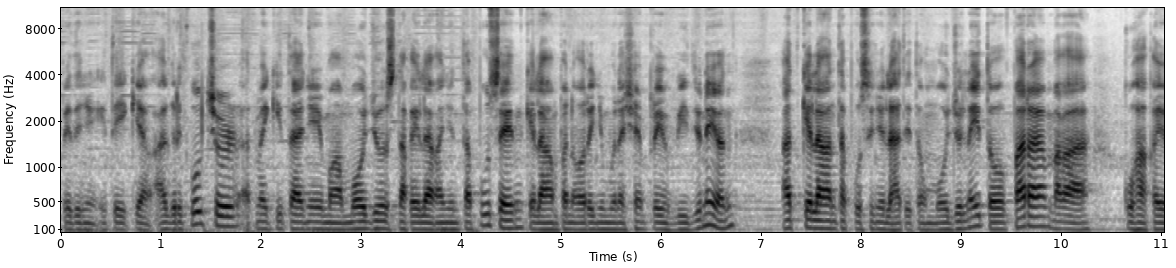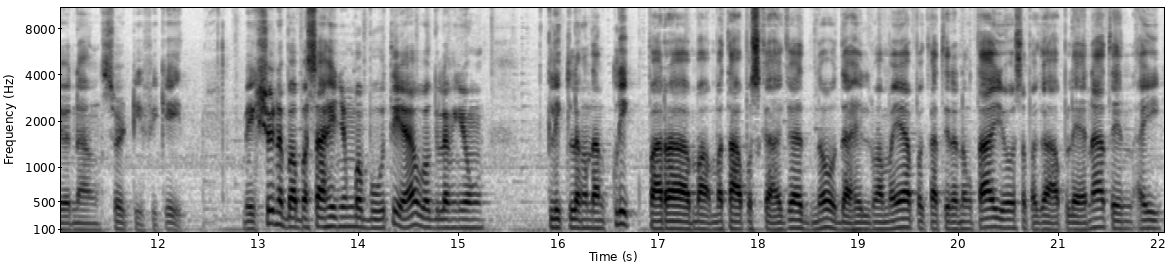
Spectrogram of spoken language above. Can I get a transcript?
pwede nyo i-take yung agriculture at makita nyo yung mga modules na kailangan nyo tapusin. Kailangan panoorin nyo muna syempre yung video na yon at kailangan tapusin nyo lahat itong module na ito para makakuha kayo ng certificate. Make sure na babasahin yung mabuti ha, wag lang yung click lang ng click para matapos ka agad. No, dahil mamaya pagka tinanong tayo sa pag-a-apply natin ay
